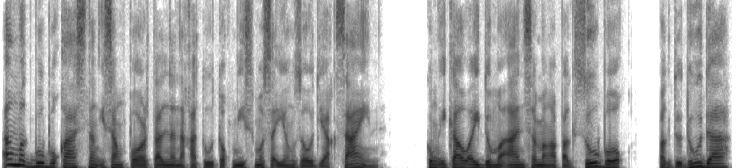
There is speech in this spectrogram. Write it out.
Ang magbubukas ng isang portal na nakatutok mismo sa iyong zodiac sign. Kung ikaw ay dumaan sa mga pagsubok, pagdududa,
